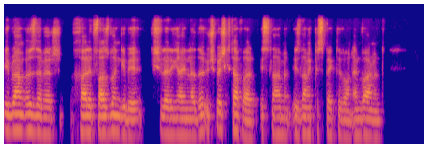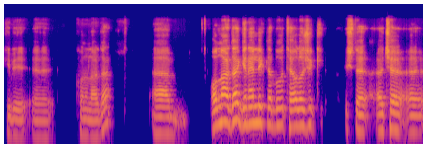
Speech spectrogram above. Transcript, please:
İbrahim Özdemir, Halid Fazlun gibi kişilerin yayınladığı 3-5 kitap var. İslam Islamic Perspective on Environment gibi e, konularda. Onlar da genellikle bu teolojik işte e, çe- e,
